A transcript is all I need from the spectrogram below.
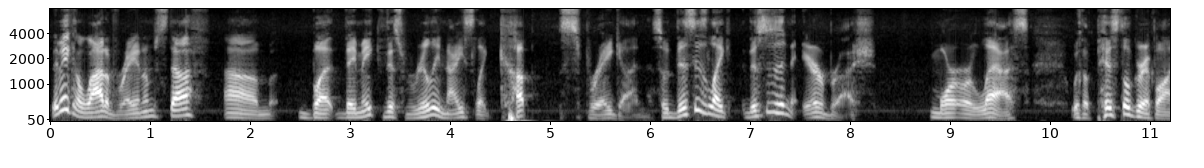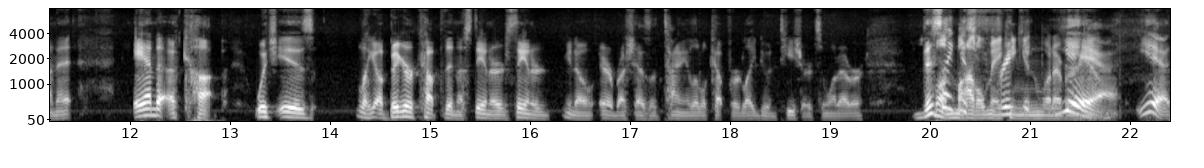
they make a lot of random stuff, um, but they make this really nice like cup spray gun. So this is like this is an airbrush, more or less, with a pistol grip on it and a cup, which is like a bigger cup than a standard standard you know airbrush has a tiny little cup for like doing t-shirts and whatever. This Well, thing model is making freaking- and whatever, Yeah, yeah. yeah,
